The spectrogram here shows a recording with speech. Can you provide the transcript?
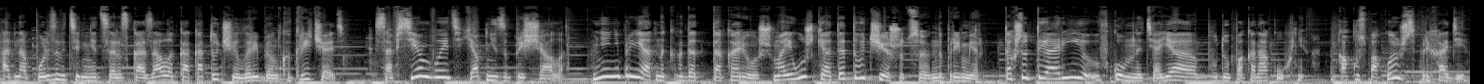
Одна пользовательница рассказала, как отучила ребенка кричать. Совсем выть я бы не запрещала. Мне неприятно, когда ты так орешь. Мои ушки от этого чешутся, например. Так что ты ори в комнате, а я буду пока на кухне. Как успокоишься, приходи.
